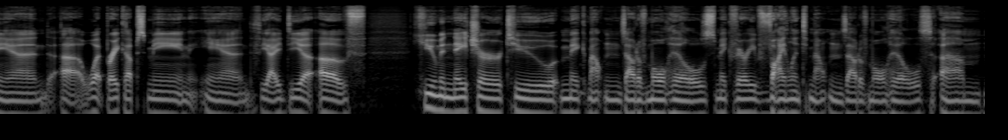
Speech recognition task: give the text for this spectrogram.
and uh, what breakups mean, and the idea of human nature to make mountains out of molehills, make very violent mountains out of molehills. Um,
